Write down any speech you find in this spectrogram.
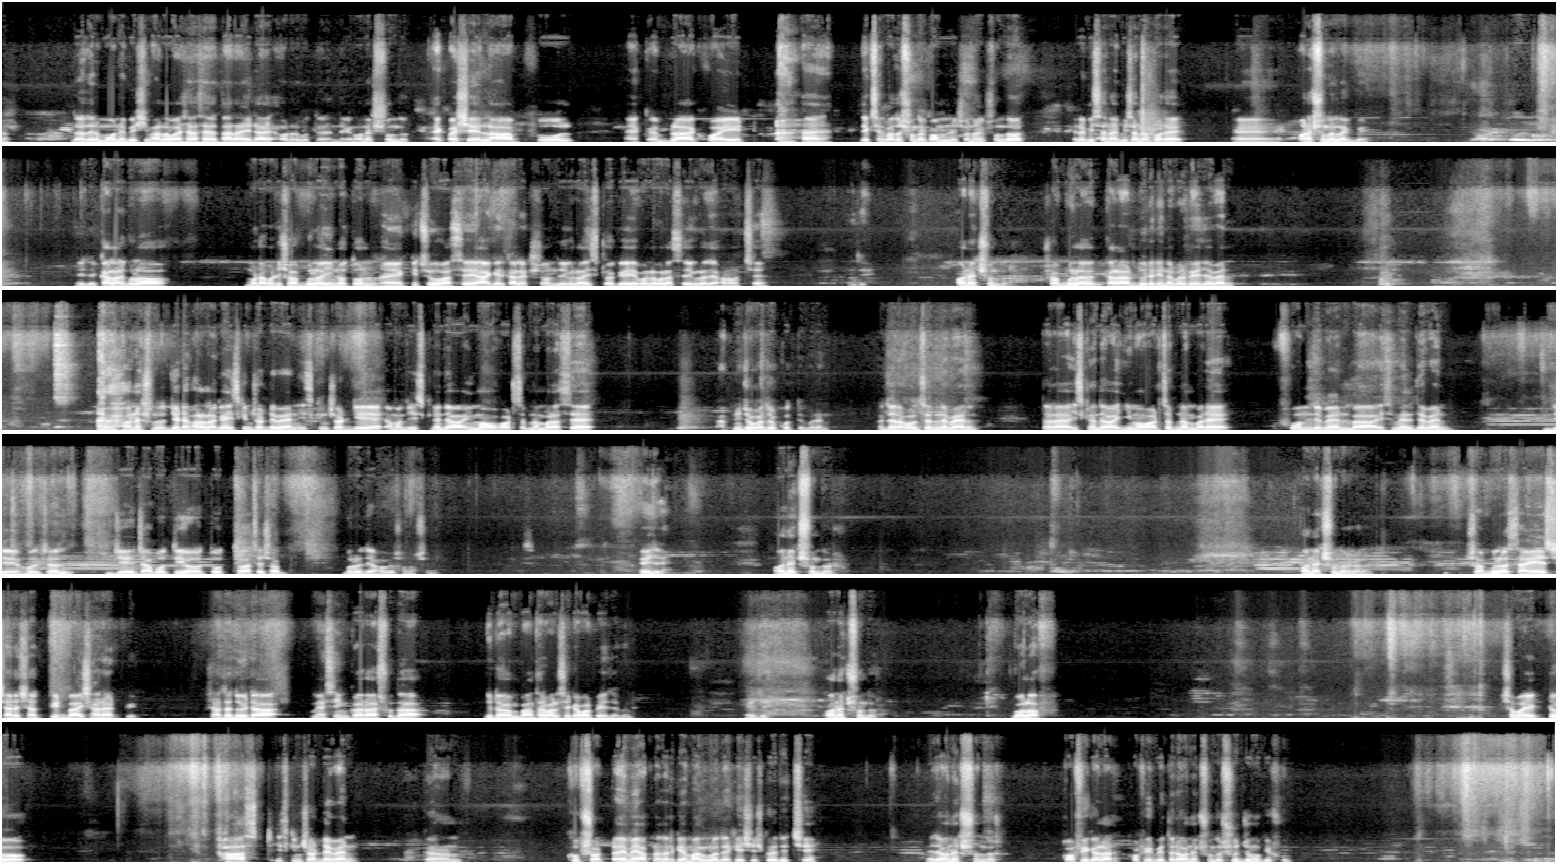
যাদের মনে বেশি ভালোবাসা আছে, তারা এটা অর্ডার করতে পারেন। দেখেন, অনেক সুন্দর। এক পাশে লাভ, ফুল, এক ব্ল্যাক হোয়াইট হ্যাঁ দেখছেন কত সুন্দর কম্বিনেশন অনেক সুন্দর। এটা বিছানা, বিছানার পরে অনেক সুন্দর লাগবে। এই যে কালারগুলো মোটামুটি সবগুলোই নতুন কিছু আছে আগের কালেকশন যেগুলো স্টকে অ্যাভেলেবল আছে, এগুলো দেখানো হচ্ছে। এই যে, অনেক সুন্দর। সবগুলো কালার দুইটা তিনটা করে পেয়ে যাবেন। অনেক সুন্দর। যেটা ভালো লাগে স্ক্রিনশট দেবেন স্ক্রিনশট দিয়ে আমাদের স্ক্রিনে দেওয়া ইমো হোয়াটসঅ্যাপ নাম্বার আছে। আপনি যোগাযোগ করতে পারেন। আর যারা হোলসেল নেবেন, তারা স্ক্রিনে দেওয়া ইমো হোয়াটসঅ্যাপ নাম্বারে ফোন দেবেন বা এস দেবেন। যে হোলসেল যে যাবতীয় তথ্য আছে সব বলে দেওয়া হবে, সমস্যা নেই। এই যে, অনেক সুন্দর। অনেক সুন্দর কালার। সবগুলো সাইজ সাড়ে সাত ফিট বাই সাড়ে আট ফিট সাথে দুইটা ম্যাচিং করা সুদা দুটো বাঁধার বালিশের কাবার পেয়ে যাবেন। এই যে, অনেক সুন্দর। গোলাপ। সবাই একটু ফাস্ট স্ক্রিনশট দেবেন, কারণ খুব শর্ট টাইমে আপনাদেরকে মালগুলো দেখিয়ে শেষ করে দিচ্ছি। এটা অনেক সুন্দর। কফি কালার কফির ভেতরে অনেক সুন্দর সূর্যমুখী ফুল।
